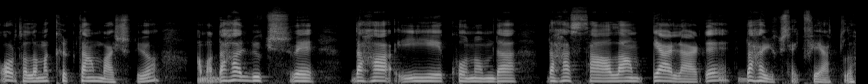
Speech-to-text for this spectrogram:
ortalama 40'tan başlıyor. Ama daha lüks ve daha iyi konumda, daha sağlam yerlerde daha yüksek fiyatlı.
